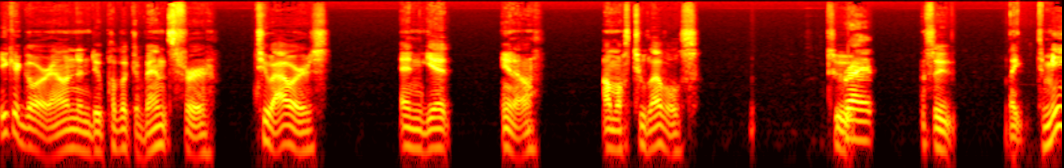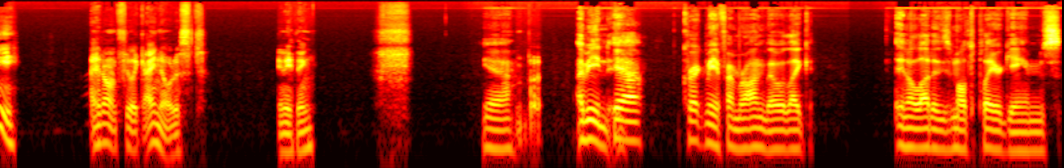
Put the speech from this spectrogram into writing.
you could go around and do public events for two hours and get, you know, almost two levels. To, Right. So, like, to me, I don't feel like I noticed anything. Yeah. But I mean, Yeah. correct me if I'm wrong though, like in a lot of these multiplayer games,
